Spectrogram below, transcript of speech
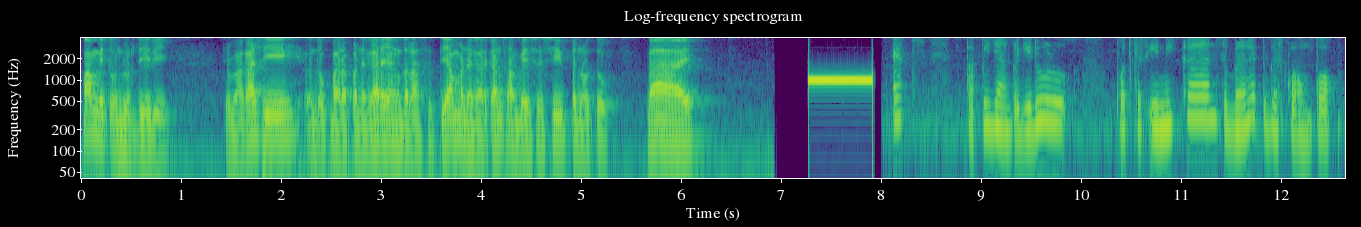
pamit undur diri. Terima kasih untuk para pendengar yang telah setia mendengarkan sampai sesi penutup. Bye. Eits, tapi jangan pergi dulu. Podcast ini kan sebenarnya tugas kelompok.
